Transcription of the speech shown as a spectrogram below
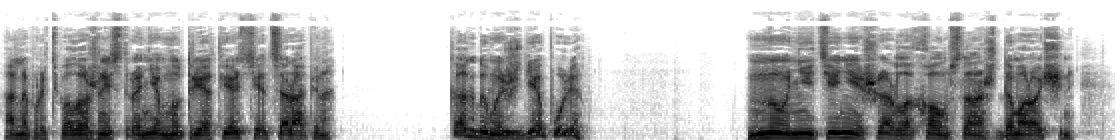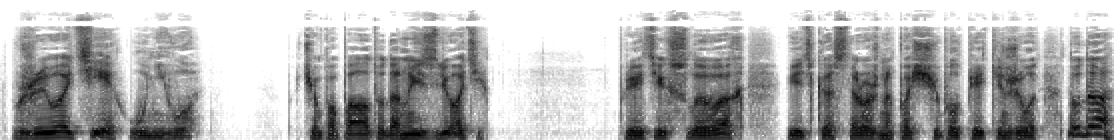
а на противоположной стороне внутри отверстия царапина. Как думаешь, где пуля? Ну, не тяни, Шерлок Холмс наш доморощенный. В животе у него. Причем попала туда на излете. При этих словах Витька осторожно пощупал Петькин живот. Ну да,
